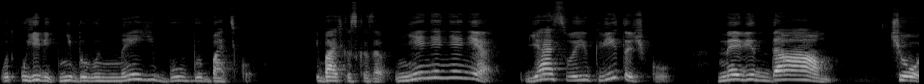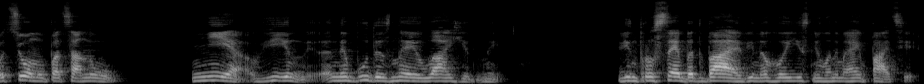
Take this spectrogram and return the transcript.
От уявіть, ніби у неї був би батько. І батько сказав: ні ні ні ні я свою квіточку не віддам цьому пацану. Ні, він не буде з нею лагідний. Він про себе дбає, він егоїст, в нього немає емпатії.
